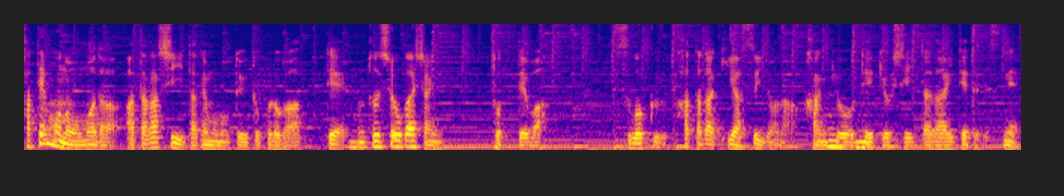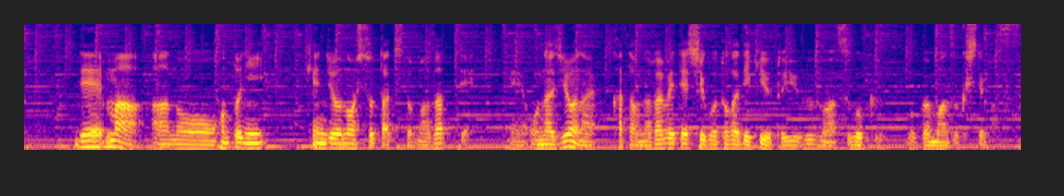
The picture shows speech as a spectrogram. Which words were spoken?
あ、建物もまだ新しい建物というところがあって、本当に障害者にとっては、すごく働きやすいような環境を提供していただいててですね、で、まあ、あの、本当に健常の人たちと混ざって、えー同じような肩を並べて仕事ができるという部分はすごく僕は満足してます。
